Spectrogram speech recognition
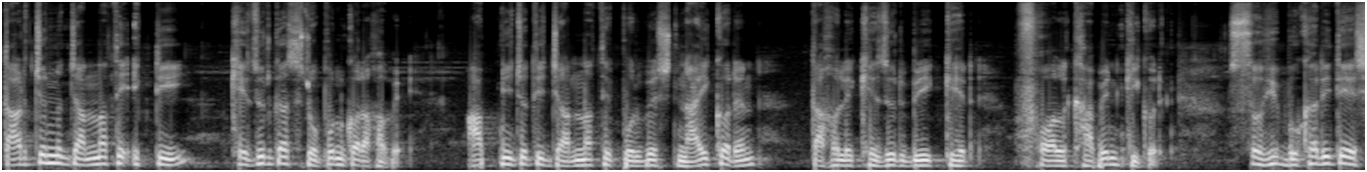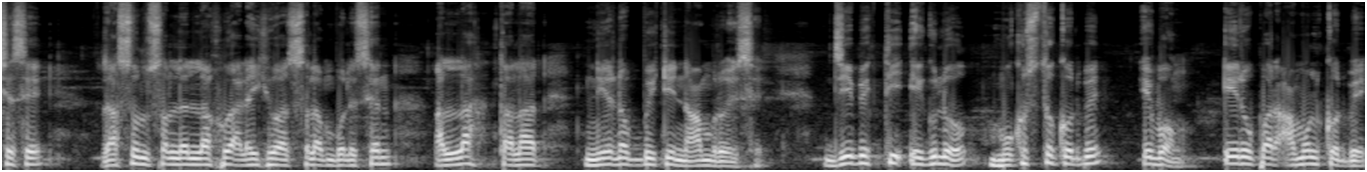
তার জন্য জান্নাতে একটি খেজুর গাছ রোপণ করা হবে। আপনি যদি জান্নাতে প্রবেশ নাই করেন, তাহলে খেজুর বৃক্ষের ফল খাবেন কি করে? সহি বুখারিতে এসেছে, রাসূল সাল্লাল্লাহু আলাইহি আসসালাম বলেছেন, আল্লাহ তালার নিরানব্বইটি নাম রয়েছে। যে ব্যক্তি এগুলো মুখস্থ করবে এবং এর উপর আমল করবে,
